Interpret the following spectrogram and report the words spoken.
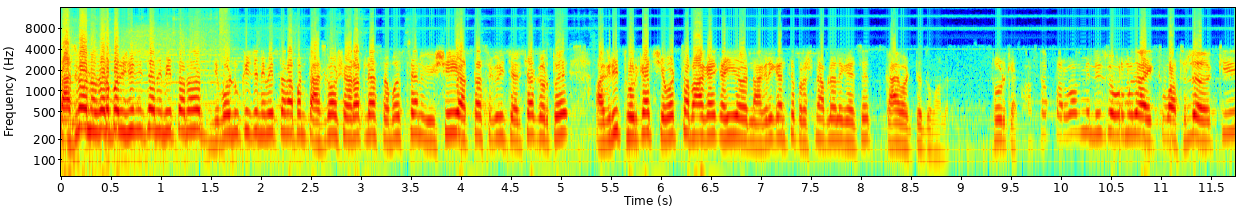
तासगाव नगर परिषदेच्या निमित्तानं निवडणुकीच्या निमित्तानं आपण तासगाव शहरातल्या समस्यांविषयी आता सगळी चर्चा करतोय. अगदी थोडक्यात शेवटचा भाग आहे काही नागरिकांचे प्रश्न आपल्याला घ्यायचे. काय वाटतं तुम्हाला? थोडक्यात. आता परवाच मी न्यूज पेपरमध्ये ऐक वाचलं की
